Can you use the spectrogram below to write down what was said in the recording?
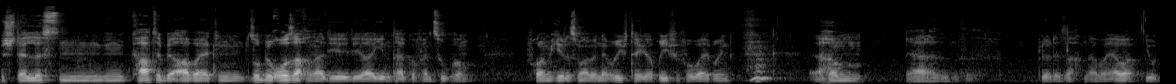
Bestelllisten, Karte bearbeiten, so Bürosachen halt, die, die da jeden Tag auf einen zukommen. Ich freue mich jedes Mal, wenn der Briefträger Briefe vorbeibringt. ähm, ja, das sind blöde Sachen dabei, aber gut.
